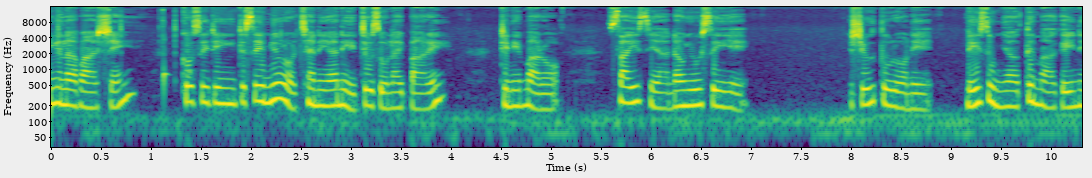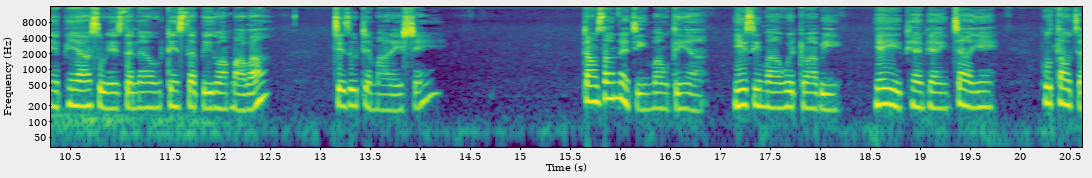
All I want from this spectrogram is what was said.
မင်္ဂလာပါရှင်ကိုစီတင်တစီမျိုးတော် channel ကနေကြိုဆိုလိုက်ပါတယ်ဒီနေ့မှာတော့စာရေးဆရာနောင်ရိုးစေးရဲ့အယူသူတော်နဲ့လေးစုမြောက်တစ်မာကိန်းနဲ့ဖျားဆိုတဲ့ဇာတ်လမ်းကိုတင်ဆက်ပေးသွားမှာပါကျေးဇူးတင်ပါတယ်ရှင်တောင်ဆောင်နဲ့ကြီးမောင်တင်းကရေစီမာဝစ်တွားပြီးမျက်ရည်ဖြန်းဖြန်းကြရင်ဖိုးတောက်ကြ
